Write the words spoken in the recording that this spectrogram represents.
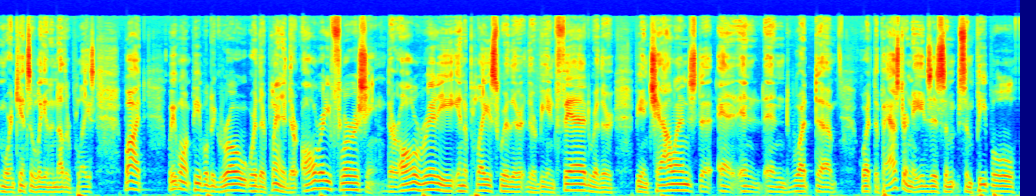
more intensively in another place, but we want people to grow where they're planted. They're already flourishing. They're already in a place where they're they're being fed, where they're being challenged, uh, and and, what uh, what the pastor needs is some some people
